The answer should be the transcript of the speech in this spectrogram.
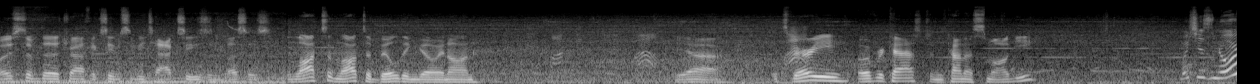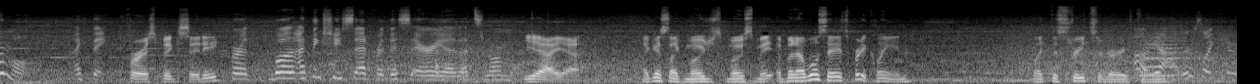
Most of the traffic seems to be taxis and buses. Lots and lots of building going on. Yeah. It's very overcast and kind of smoggy Which is normal, I think. for a big city. For well, I think she said for this area that's normal. Yeah, yeah. I guess like most most ma- but I will say it's pretty clean. Like the streets are very oh, clean. Oh yeah, there's like no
